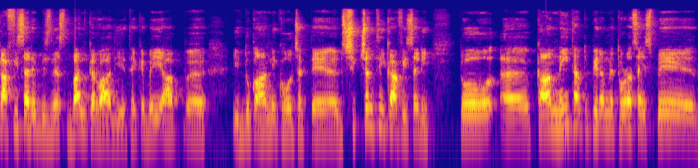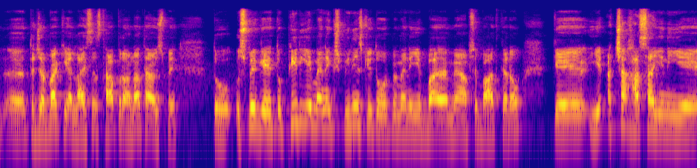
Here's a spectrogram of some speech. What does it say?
काफ़ी सारे बिज़नेस बंद करवा दिए थे कि भाई आप दुकान नहीं खोल सकते रिस्ट्रिक्शन थी काफ़ी सारी। तो आ, काम नहीं था तो फिर हमने थोड़ा सा इस पर तजर्बा किया। लाइसेंस था पुराना था उस पर तो उस पर गए तो फिर ये मैंने एक्सपीरियंस के तौर पे मैंने ये मैं आपसे बात कर रहा हूँ कि ये अच्छा खासा ये नहीं ये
